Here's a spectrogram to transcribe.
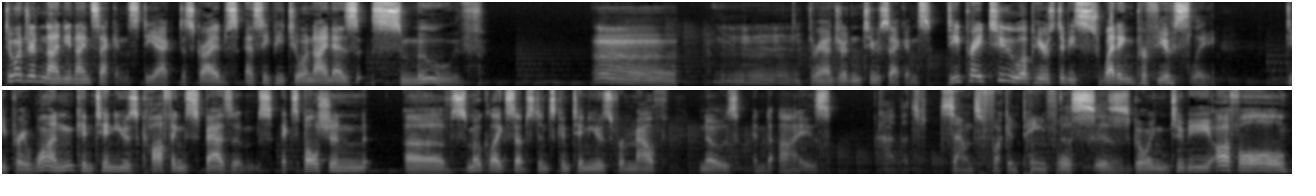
299 seconds. Deact describes SCP 209 as smooth. Hmm. Mmm. 302 seconds. Deep Prey 2 appears to be sweating profusely. Deep Prey 1 continues coughing spasms. Expulsion of smoke like substance continues from mouth, nose, and eyes. God, that sounds fucking painful. This is going to be awful.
